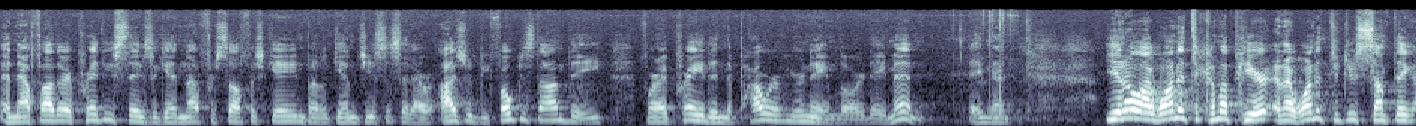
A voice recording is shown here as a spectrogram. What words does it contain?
And now, Father, I pray these things again, not for selfish gain, but again, Jesus said our eyes would be focused on thee, for I prayed in the power of your name, Lord. Amen. Amen. You know, I wanted to come up here and I wanted to do something.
